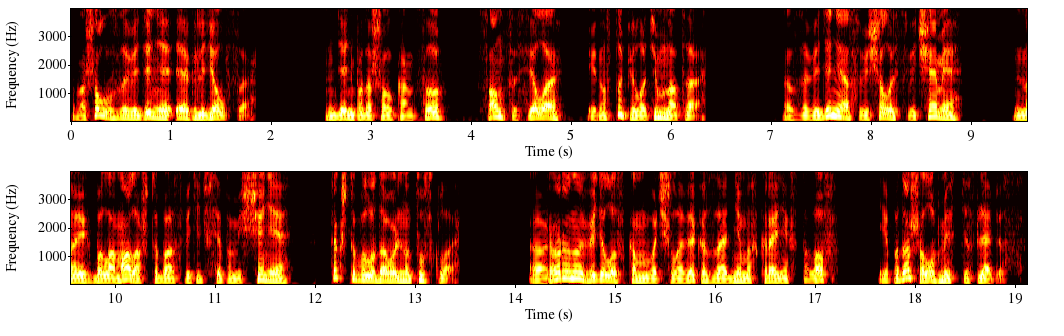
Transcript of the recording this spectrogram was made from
вошел в заведение и огляделся. День подошел к концу, солнце село, и наступила темнота. Заведение освещалось свечами, но их было мало, чтобы осветить все помещения, так что было довольно тускло. Роран увидел искомого человека за одним из крайних столов и подошёл вместе с Ляпис.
